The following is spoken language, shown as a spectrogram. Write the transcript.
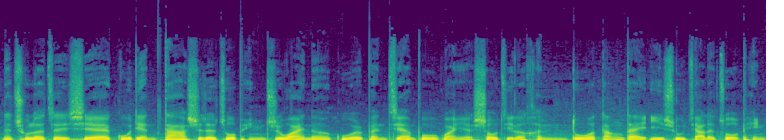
那除了这些古典大师的作品之外呢，古尔本吉安博物馆也收集了很多当代艺术家的作品，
